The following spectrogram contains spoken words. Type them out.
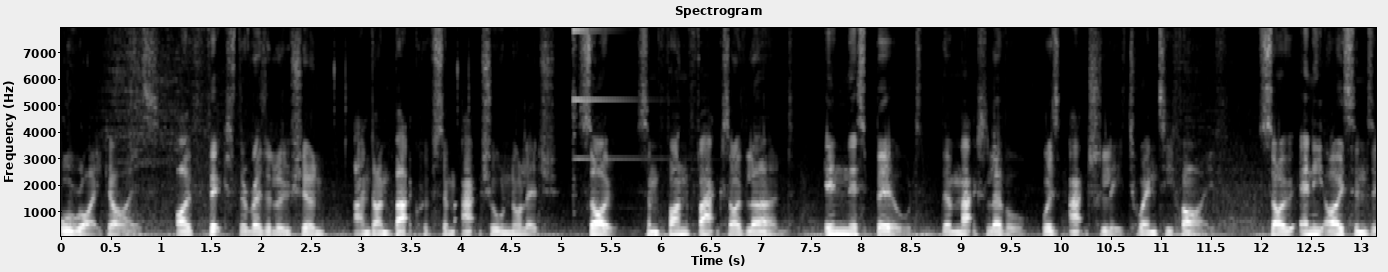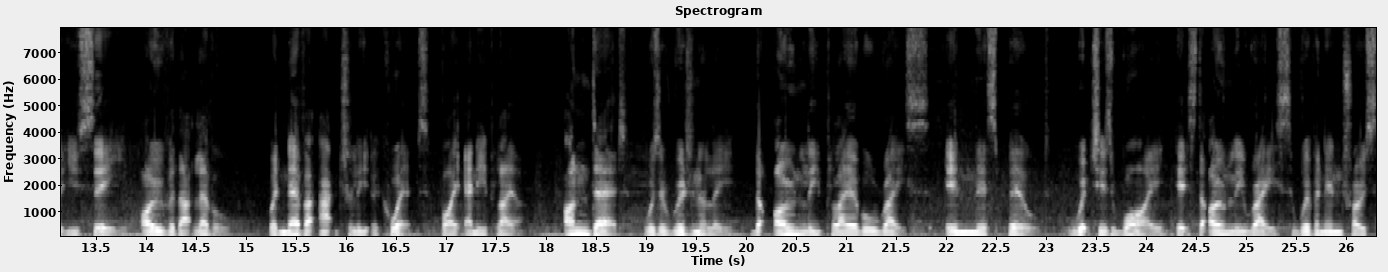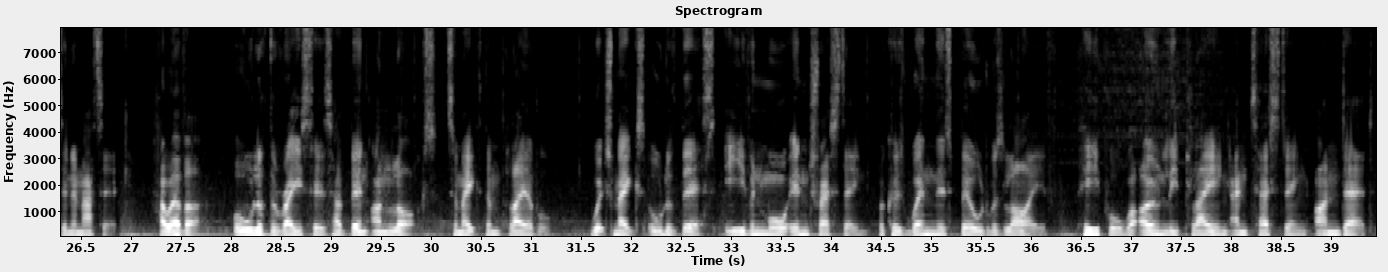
Alright guys, I've fixed the resolution and I'm back with some actual knowledge. So, some fun facts I've learned. In this build, the max level was actually 25. So any items that you see over that level were never actually equipped by any player. Undead was originally the only playable race in this build, which is why it's the only race with an intro cinematic. However, all of the races have been unlocked to make them playable, which makes all of this even more interesting because when this build was live, people were only playing and testing Undead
